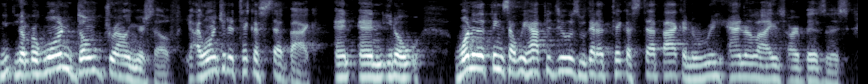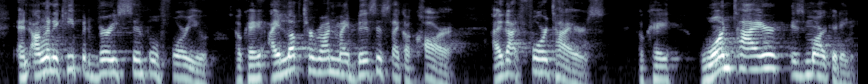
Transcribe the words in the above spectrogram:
Number one, don't drown yourself. I want you to take a step back and, and, you know, one of the things that we have to do is we got to take a step back and reanalyze our business. And I'm going to keep it very simple for you. Okay. I love to run my business like a car. I got four tires. Okay. One tire is marketing.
